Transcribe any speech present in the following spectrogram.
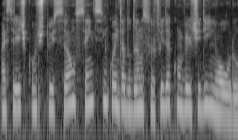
Mais 3 de constituição. 150 do dano sofrido é convertido em ouro.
